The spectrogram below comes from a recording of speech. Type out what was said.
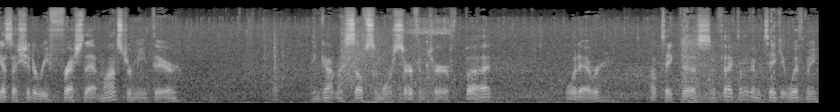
Guess I should have refreshed that monster meat there and got myself some more surf and turf, but whatever. I'll take this. In fact, I'm going to take it with me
